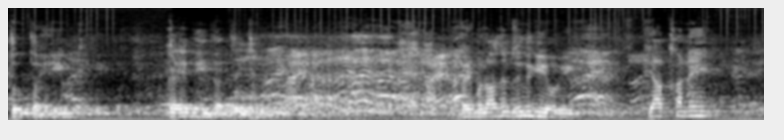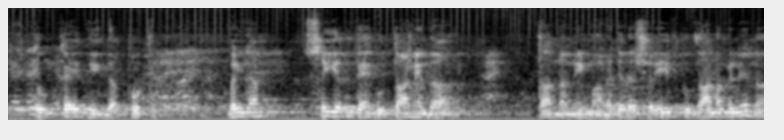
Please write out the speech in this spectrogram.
تو تو ہی قیدی دا پتر بھائی ملازم زندگی ہوئی کیا کھانے تو قیدی دا پتر۔ بھائی جان، سید کہیں کو تانے دا تانا نہیں مارا جدہ شریف کو تانا ملے نا،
